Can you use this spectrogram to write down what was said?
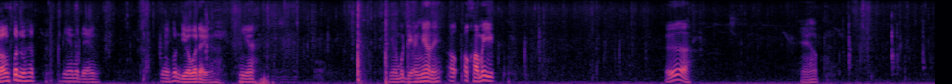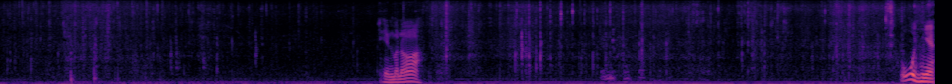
สองคนนครับแง่หมดแดงแง่คนเดียวว่าได้เฮียแง่หมดแดงเนี่ยเลยเอาเอาเขามาอีก เออเนี่ยครับเห็นมันเนาะอู้เฮีย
